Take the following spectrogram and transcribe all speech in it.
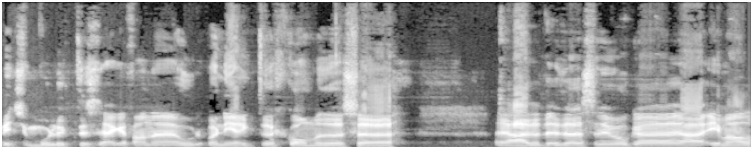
beetje moeilijk te zeggen van hoe, wanneer ik terugkom. Dus ja, dat, is nu ook ja, eenmaal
